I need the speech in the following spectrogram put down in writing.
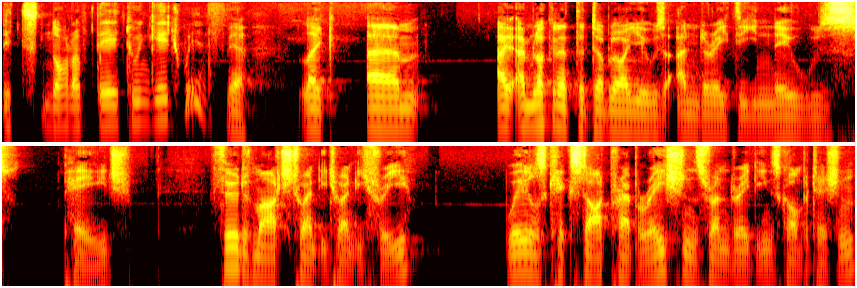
it's not up there to engage with? yeah, like, um, I, I'm looking at the WRU's under 18 news page. 3rd of March 2023. Wales kickstart preparations for under 18s competition.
